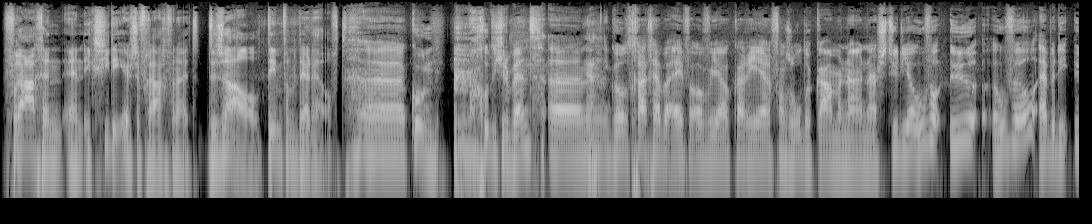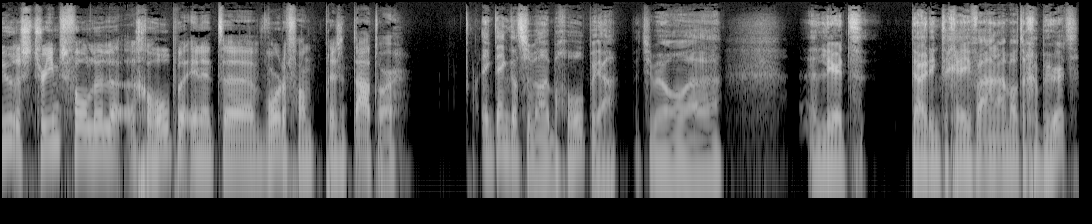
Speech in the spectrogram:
vragen. En ik zie de eerste vraag vanuit de zaal. Tim van de derde helft. Eh, Koen, goed dat je er bent. Ehm, Ja. Ik wil het graag hebben even over jouw carrière van zolderkamer naar, naar studio. Hoeveel, uur, hoeveel hebben die uren streams vol lullen geholpen in het eh, worden van presentator? Ik denk dat ze wel hebben geholpen, ja. Dat je wel eh, leert duiding te geven aan, aan wat er gebeurt.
